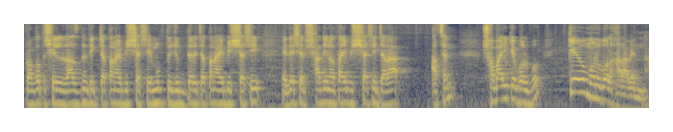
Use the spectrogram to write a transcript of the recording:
প্রগতিশীল রাজনৈতিক চেতনায় বিশ্বাসী, মুক্তিযুদ্ধের চেতনায় বিশ্বাসী, এদেশের স্বাধীনতায় বিশ্বাসী যারা আছেন, সবাইকে বলব, কেউ মনোবল হারাবেন না।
